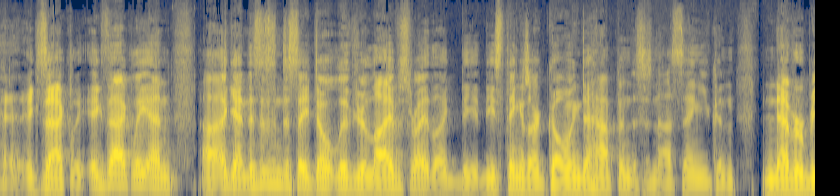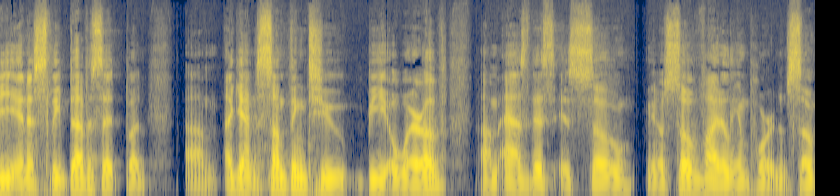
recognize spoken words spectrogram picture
exactly, exactly. And uh, again, this isn't to say don't live your lives, right? Like the, these things are going to happen. This is not saying you can never be in a sleep deficit, but um, again, something to be aware of. Um, as this is so you know so vitally important. So,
